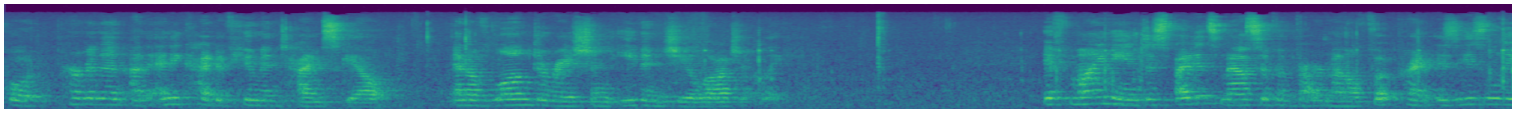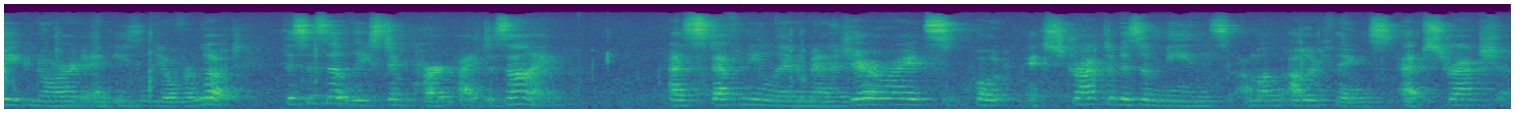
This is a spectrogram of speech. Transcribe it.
quote, permanent on any kind of human timescale and of long duration even geologically. If mining, despite its massive environmental footprint, is easily ignored and easily overlooked, this is at least in part by design. As Stephanie LeMenager writes, quote, extractivism means, among other things, abstraction.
